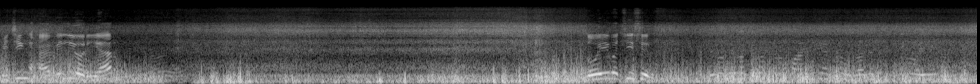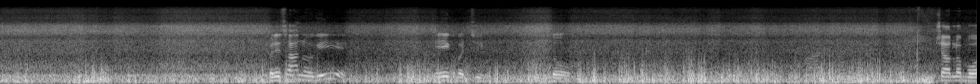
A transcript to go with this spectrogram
पिचिंग हैवीली हो रही है यार। दो ही बची सिर्फ़। परेशान हो गई ये। एक बच्ची दो। चलो बहुत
